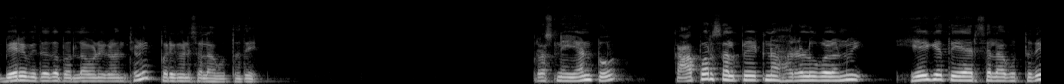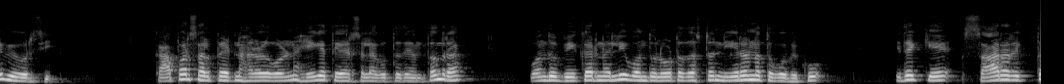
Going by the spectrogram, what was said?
ಬೇರೆ ವಿಧದ ಬದಲಾವಣೆಗಳಂಥೇಳಿ ಪರಿಗಣಿಸಲಾಗುತ್ತದೆ. ಪ್ರಶ್ನೆ ಎಂಟು, ಕಾಪರ್ ಸಲ್ಫೇಟ್ನ ಹರಳುಗಳನ್ನು ಹೇಗೆ ತಯಾರಿಸಲಾಗುತ್ತದೆ ವಿವರಿಸಿ. ಕಾಪರ್ ಸಲ್ಫೇಟ್ನ ಹರಳುಗಳನ್ನು ಹೇಗೆ ತಯಾರಿಸಲಾಗುತ್ತದೆ ಅಂತಂದ್ರೆ ಒಂದು ಬೀಕರ್ನಲ್ಲಿ ಒಂದು ಲೋಟದಷ್ಟು ನೀರನ್ನು ತಗೋಬೇಕು. ಇದಕ್ಕೆ ಸಾರರಿಕ್ತ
